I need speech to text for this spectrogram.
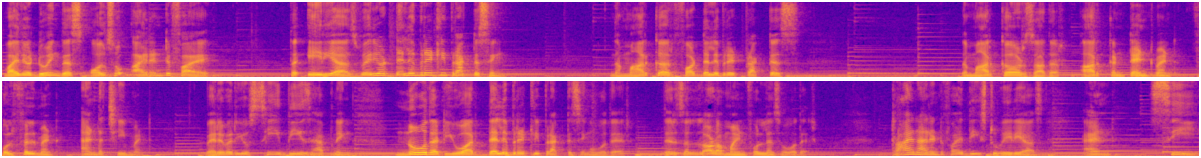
while you're doing this, also identify the areas where you're deliberately practicing. The marker for deliberate practice, the markers rather, are contentment, fulfillment, and achievement. Wherever you see these happening, know that you are deliberately practicing over there. There is a lot of mindfulness over there. Try and identify these two areas and see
